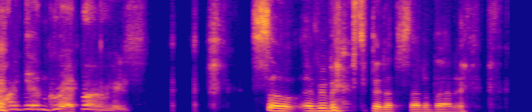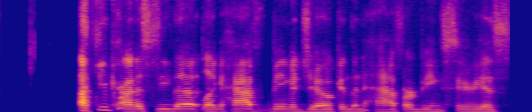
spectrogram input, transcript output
are them grippers?" So everybody's been upset about it. I can kind of see that, like half being a joke and then half are being serious.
